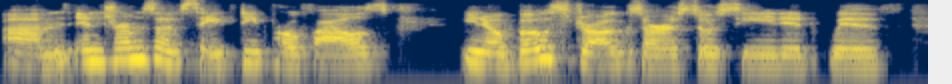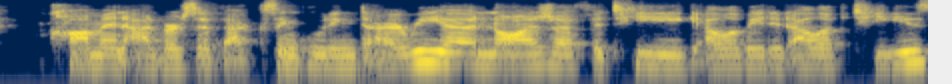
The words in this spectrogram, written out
Um, in terms of safety profiles, you know, both drugs are associated with common adverse effects, including diarrhea, nausea, fatigue, elevated LFTs.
